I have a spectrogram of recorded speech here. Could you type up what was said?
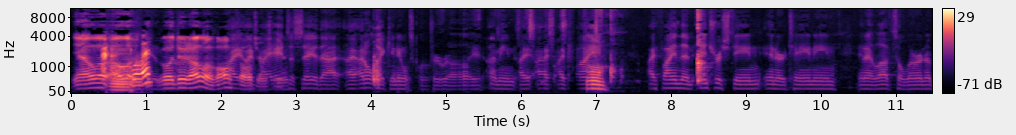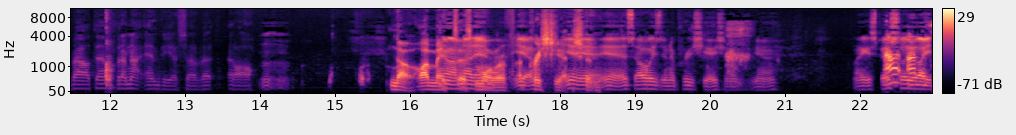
Yeah, I love, I love, What? well, dude, I love all I, I, cultures, I hate man. to say that. I, I don't like anyone's culture really. I mean, I, I, I find Mm. I find them interesting, entertaining, and I love to learn about them. But I'm not envious of it at all. Mm-mm. No, I meant I'm as more envy. of Yeah, yeah, appreciation. yeah, yeah. It's always an appreciation, of, you know, like especially I'm like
